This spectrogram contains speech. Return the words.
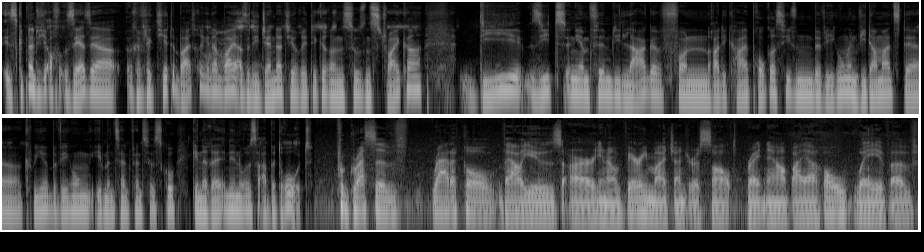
Es gibt natürlich auch sehr, sehr reflektierte Beiträge dabei. Also die Gender-Theoretikerin Susan Stryker, die sieht in ihrem Film die Lage von radikal progressiven Bewegungen, wie damals der Queer-Bewegung eben in San Francisco, generell in den USA bedroht. Progressive radical values are, you know, very much under assault right now by a whole wave of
